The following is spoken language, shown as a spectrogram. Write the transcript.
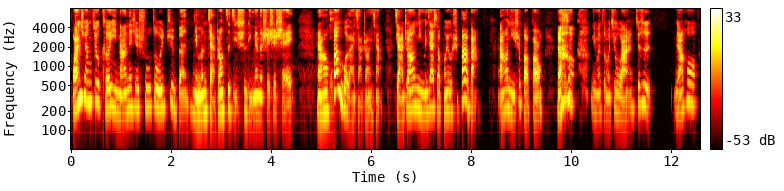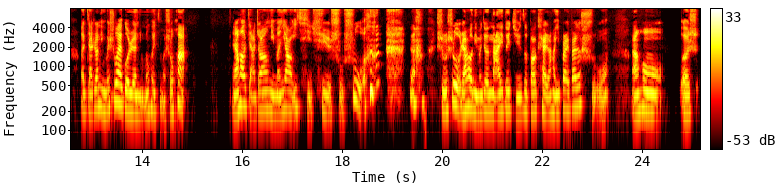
完全就可以拿那些书作为剧本。你们假装自己是里面的谁谁谁，然后换过来假装一下，假装你们家小朋友是爸爸，然后你是宝宝，然后 你们怎么去玩？就是，然后呃，假装你们是外国人，你们会怎么说话？然后假装你们要一起去数数，数数，然后你们就拿一堆橘子剥开，然后一半一半的数。然后，呃，是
